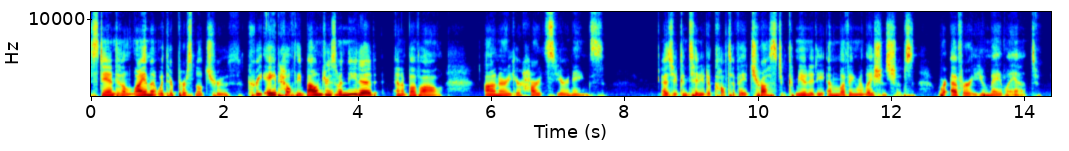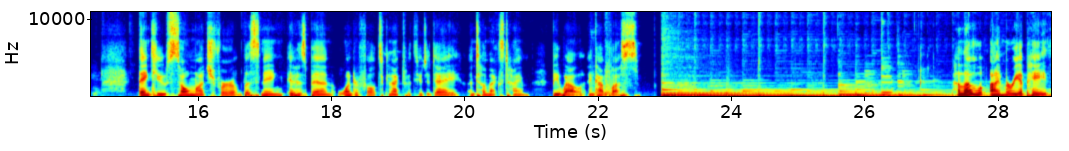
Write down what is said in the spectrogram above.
Stand in alignment with your personal truth. Create healthy boundaries when needed. And above all, honor your heart's yearnings as you continue to cultivate trust, community, and loving relationships wherever you may land. Thank you so much for listening. It has been wonderful to connect with you today. Until next time, be well and God bless. Hello, I'm Maria Peth,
